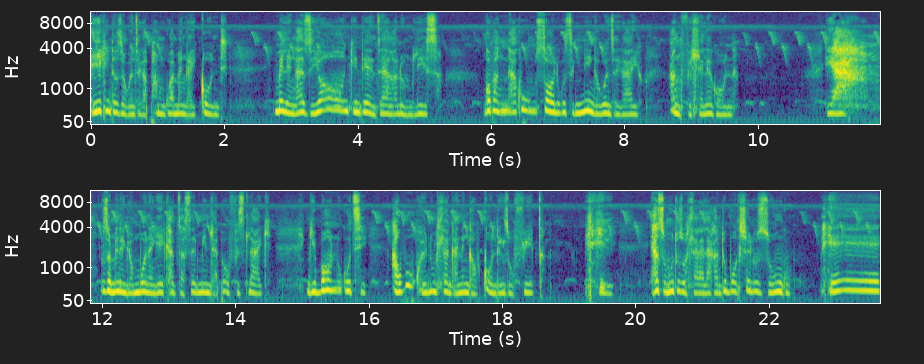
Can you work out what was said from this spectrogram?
Ayikho into ezokwenzeka phambi kwami engayiqondi. Kumele ngazi yonke into eyenzeka ngalomlisa. Ngoba nginakho ukumsola ukuthi kuningi okwenzekayo angifihlele kona. Ya, kuzomela ngiyombona ngekhathi zasemini lapha e-office lakhe. Ngibona ukuthi awukho yini umhlangano engawuqondi ngizowufica. Yazi umuntu uzohlala la kanti ubokishela uzungu. He,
